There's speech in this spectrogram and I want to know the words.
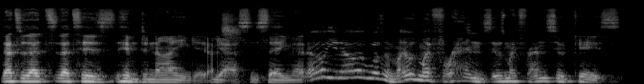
That's that's that's his him denying it. Yes. Yes, is saying that. Oh, you know, it wasn't. My, it was my friend's. It was my friend's suitcase.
